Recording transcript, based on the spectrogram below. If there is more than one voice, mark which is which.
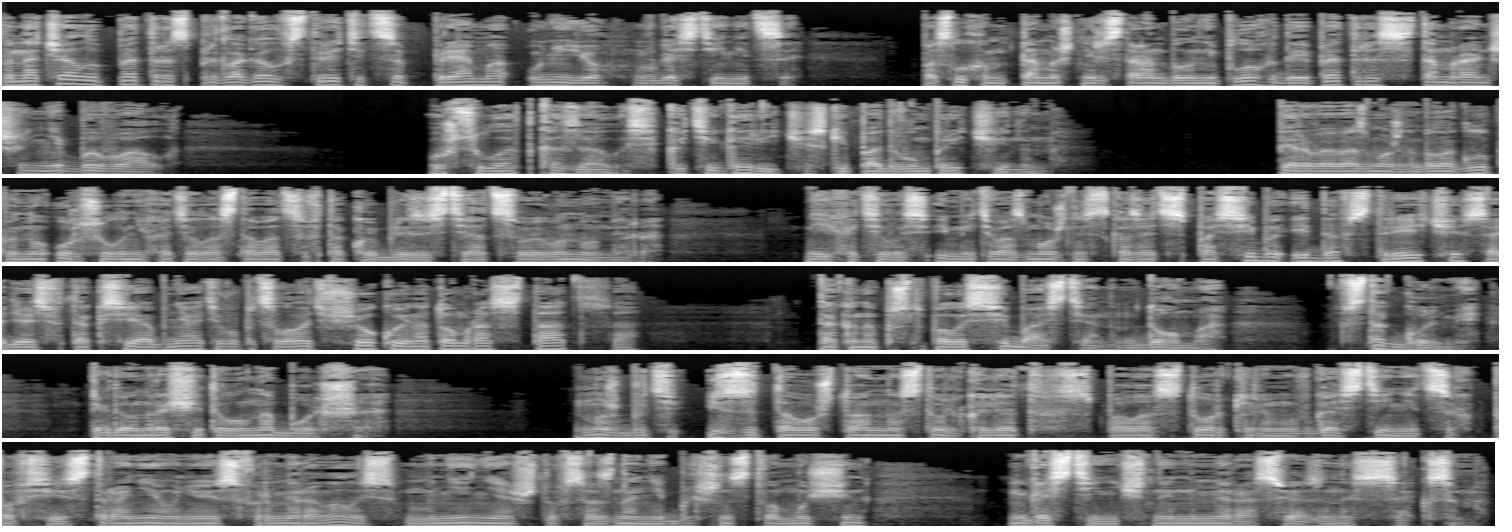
Speaker 1: Поначалу Петрос предлагал встретиться прямо у нее в гостинице. По слухам, тамошний ресторан был неплох, да и Петрос там раньше не бывал. Урсула отказалась категорически по двум причинам. Первая, возможно, была глупой, но Урсула не хотела оставаться в такой близости от своего номера. Ей хотелось иметь возможность сказать спасибо и до встречи, садясь в такси, обнять его, поцеловать в щеку и на том расстаться. Так она поступала с Себастьяном дома — в Стокгольме, когда он рассчитывал на большее. Может быть, из-за того, что она столько лет спала с Торкелем в гостиницах по всей стране, у нее и сформировалось мнение, что в сознании большинства мужчин гостиничные номера связаны с сексом.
